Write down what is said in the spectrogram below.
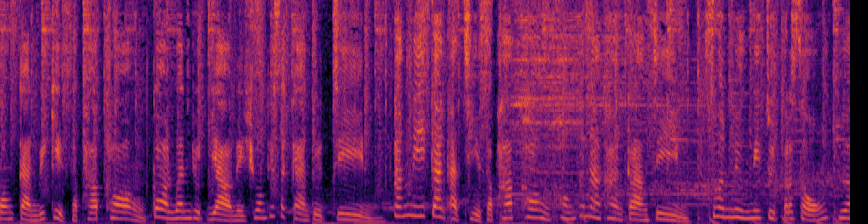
ป้องกันวิกฤตสภาพคล่อง ก่อนวันหยุดยาวในช่วงเทศกาลตรุษจีน ทั้งนี้การอัดฉีดสภาพคล่องของธนาคารกลางจีน ส่วนหนึ่งมีจุดประสงค์ เพื่อ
